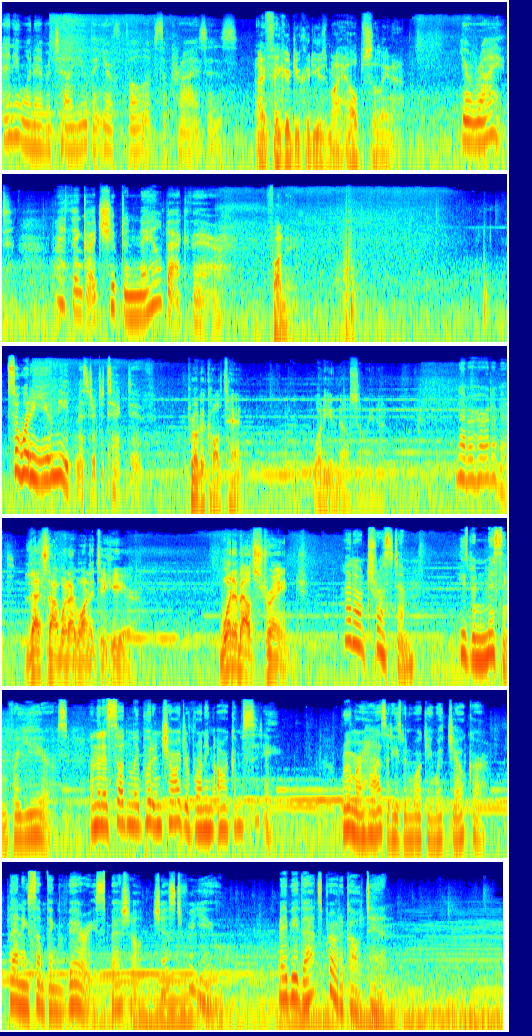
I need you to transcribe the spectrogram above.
Anyone ever tell you that you're full of surprises? I figured you could use my help, Selina. You're right. I think I chipped a nail back there. Funny. So what do you need, Mr. Detective? Protocol 10. What do you know, Selina? Never heard of it. That's not what I wanted to hear. What about Strange? I don't trust him. He's been missing for years, and then is suddenly put in charge of running Arkham City. Rumor has it he's been working with Joker, planning something very special just for you. Maybe that's Protocol 10.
